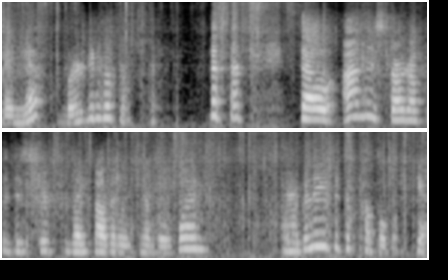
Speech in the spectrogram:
And yep, we're gonna go through. so I'm gonna start off with this strip because I saw that it was number one. And I believe it's a couple of them. Yeah,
